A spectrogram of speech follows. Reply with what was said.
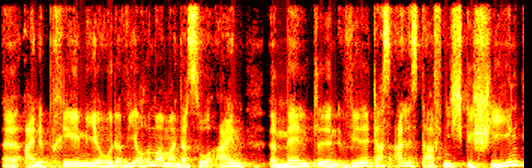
äh, eine Prämie oder wie auch immer man das so einmänteln will. Das alles darf nicht geschehen.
